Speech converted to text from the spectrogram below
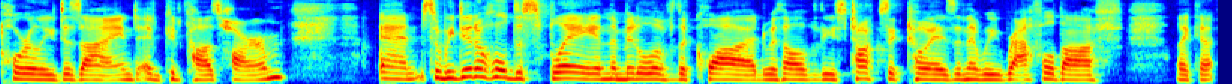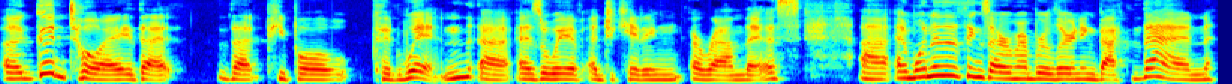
poorly designed and could cause harm. And so we did a whole display in the middle of the quad with all of these toxic toys, and then we raffled off like a, a good toy that that people could win uh, as a way of educating around this. Uh, and one of the things I remember learning back then,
